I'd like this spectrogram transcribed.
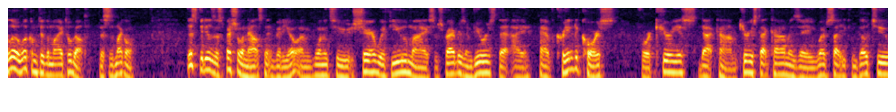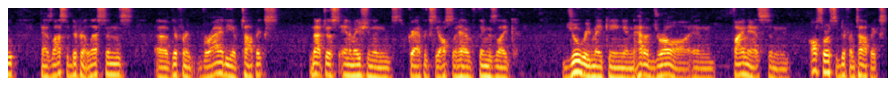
Hello, welcome to the Maya Tool Belt. This is Michael. This video is a special announcement video. I'm going to share with you, my subscribers and viewers, that I have created a course for Curious.com. Curious.com is a website you can go to. It has lots of different lessons, a different variety of topics, not just animation and graphics. They also have things like jewelry making and how to draw and finance and all sorts of different topics.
